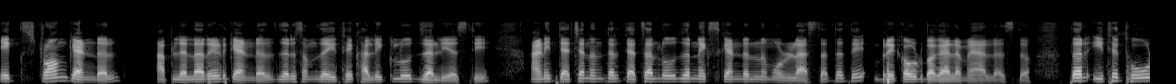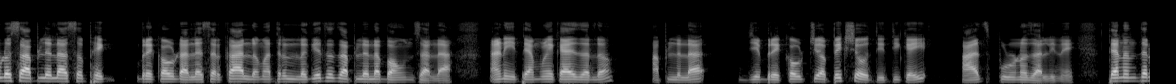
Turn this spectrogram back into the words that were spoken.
एक स्ट्रॉंग कॅन्डल आपल्याला रेड कॅन्डल जर समजा इथे खाली क्लोज झाली असती आणि त्याच्यानंतर त्याचा लो जर नेक्स्ट कॅन्डलनं मोडला असता तर ते ब्रेकआउट बघायला मिळालं असतं. तर इथे थोडंसं आपल्याला असं फेक ब्रेकआउट आल्यासारखं आलं मात्र लगेचच आपल्याला बाउन्स आला. आणि त्यामुळे काय झालं? आपल्याला जे ब्रेकआउटची अपेक्षा होती ती काही आज पूर्ण झाली नाही. त्यानंतर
